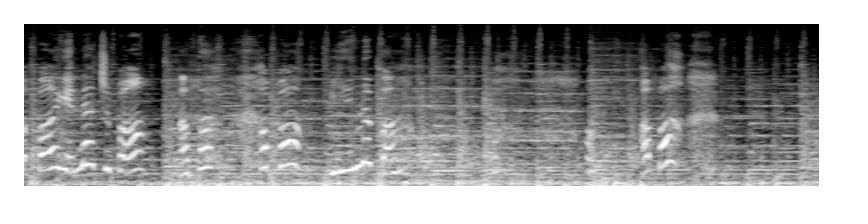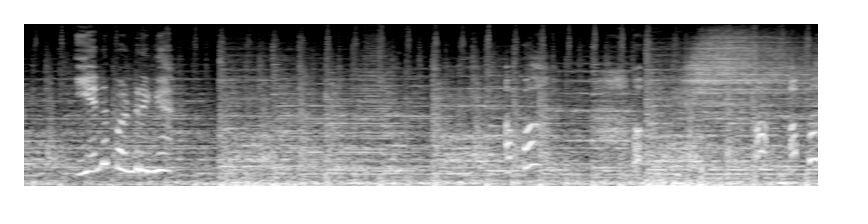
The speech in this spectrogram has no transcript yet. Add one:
அப்பா என்னாச்சுப்பா? அப்பா அப்பா என்னப்பா? அப்பா என்ன பண்றீங்க? அப்பா அப்பா.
